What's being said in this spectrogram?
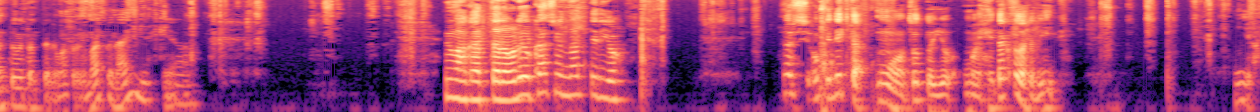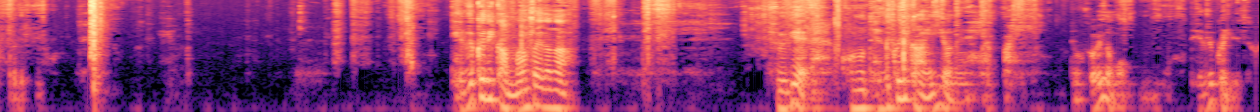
ゃんと歌ったらまた上手くないんですよ。上手かったら俺を歌手になってるよ。よし、オッケーできた。もうちょっとよ、もう下手くそだけどいい。いいや、これで。手作り感満載だな。すげえ。この手作り感いいよね、やっぱり。でもそういうのも手作りでしょ。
